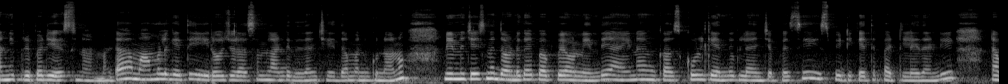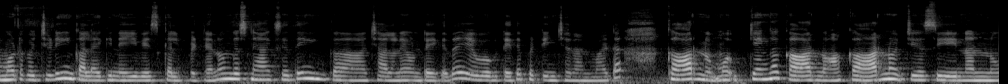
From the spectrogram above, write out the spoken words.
అన్నీ ప్రిపేర్ చేస్తున్నాను అనమాట మామూలుగా అయితే ఈరోజు రసం లాంటిది ఏదైనా చేద్దాం అనుకున్నాను. నిన్న చేసిన దొండకాయ పప్పే ఉండింది. అయినా ఇంకా స్కూల్కి ఎందుకులే అని చెప్పేసి స్వీట్కి అయితే పెట్టలేదండి. టమాటో పచ్చడి ఇంకా అలాగే నెయ్యి వేసి కలిపి పెట్టాను. ఇంకా స్నాక్స్ అయితే ఇంకా చాలానే ఉంటాయి కదా ఏవో ఒకటి అయితే పెట్టించాను అనమాట కార్ను ముఖ్యంగా కార్ను. ఆ కార్ను వచ్చేసి నన్ను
